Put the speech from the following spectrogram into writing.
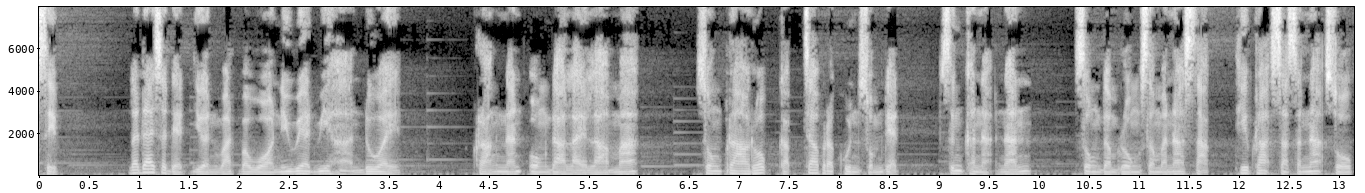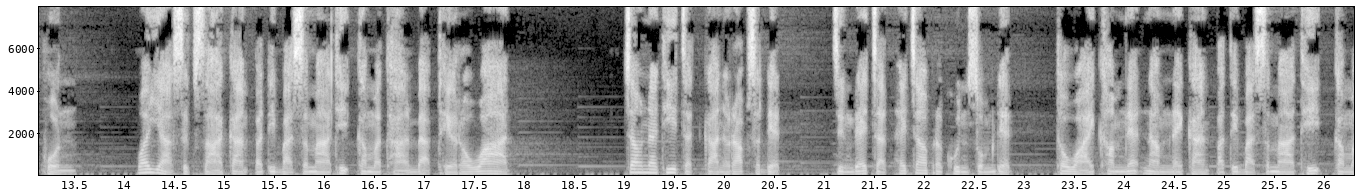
2510 และได้เสด็จเยือนวัดบวรนิเวศวิหารด้วย ครั้งนั้นองค์ดาลัยลามะ ทรงปรารบกับเจ้าประคุณสมเด็จ ซึ่งขณะนั้นทรงดำรงสมณศักดิ์ที่พระศาสนาโสพลว่าอยากศึกษาการปฏิบัติสมาธิกรรมฐานแบบเทรวาส เจ้าหน้าที่จัดการรับเสด็จ จึงได้จัดให้เจ้าประคุณสมเด็จ ถวายคำแนะนำในการปฏิบัติสมาธิกรรม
